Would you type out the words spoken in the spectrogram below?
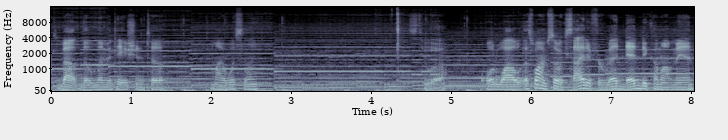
It's about the limitation to my whistling. It's too, uh, old wild. That's why I'm so excited for Red Dead to come out, man.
